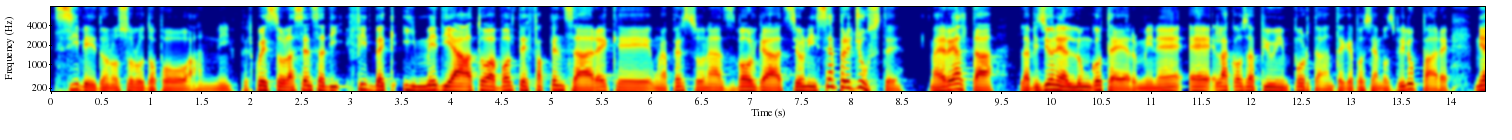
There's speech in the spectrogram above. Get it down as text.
si vedono solo dopo anni. Per questo l'assenza di feedback immediato a volte fa pensare che una persona svolga azioni sempre giuste, ma in realtà la visione a lungo termine è la cosa più importante che possiamo sviluppare. Ne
